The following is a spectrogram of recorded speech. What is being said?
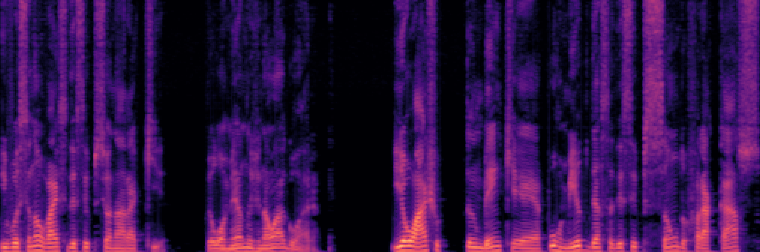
e você não vai se decepcionar aqui, pelo menos não agora. E eu acho também que é por medo dessa decepção, do fracasso,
